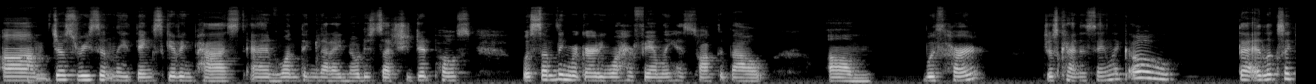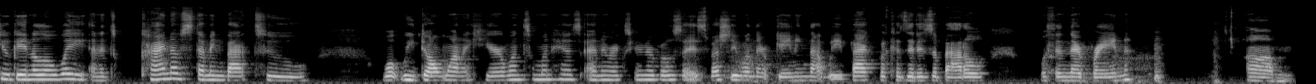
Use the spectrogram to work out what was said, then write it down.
Um, just recently, Thanksgiving passed, and one thing that I noticed that she did post was something regarding what her family has talked about um, with her. Just kind of saying, like, oh, that it looks like you gained a little weight, and it's kind of stemming back to what we don't want to hear when someone has anorexia nervosa, especially when they're gaining that weight back, because it is a battle within their brain um,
